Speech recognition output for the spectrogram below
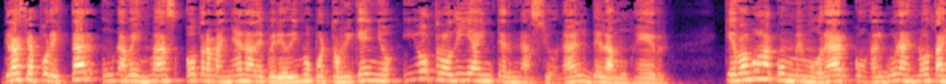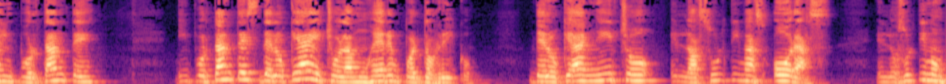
Gracias por estar una vez más, otra mañana de periodismo puertorriqueño y otro Día Internacional de la Mujer, que vamos a conmemorar con algunas notas importantes, importantes de lo que ha hecho la mujer en Puerto Rico de lo que han hecho en las últimas horas, en los últimos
